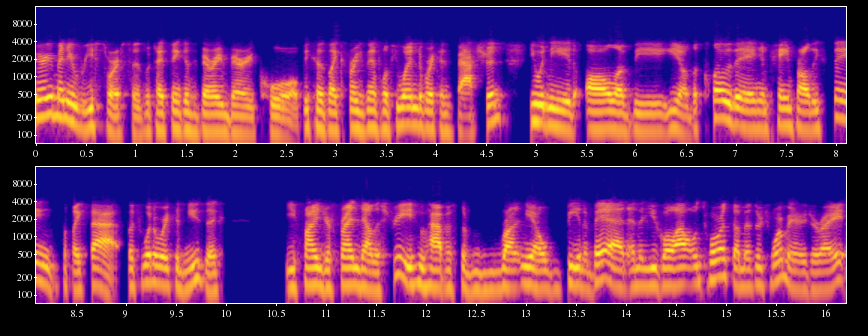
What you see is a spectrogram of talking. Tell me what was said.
very many resources, which I think is very, very cool. Because, like, for example, if you wanted to work in fashion, you would need all of the, you know, the clothing and paying for all these things, stuff like that. But if you want to work in music, you find your friend down the street who happens to run, you know, be in a band, and then you go out on tour with them as their tour manager, right?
